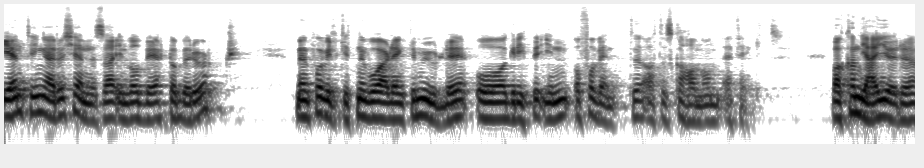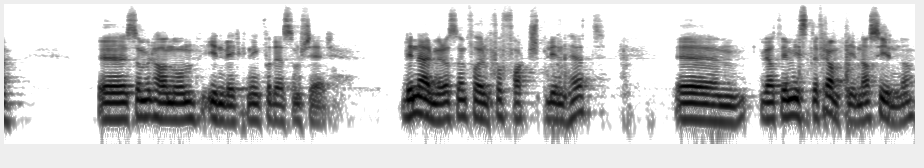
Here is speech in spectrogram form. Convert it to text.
Én ting er å kjenne seg involvert og berørt, men på hvilket nivå er det egentlig mulig å gripe inn og forvente at det skal ha noen effekt? Hva kan jeg gjøre eh, som vil ha noen innvirkning på det som skjer? Vi nærmer oss en form for fartsblindhet eh, ved at vi mister framtiden av syne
